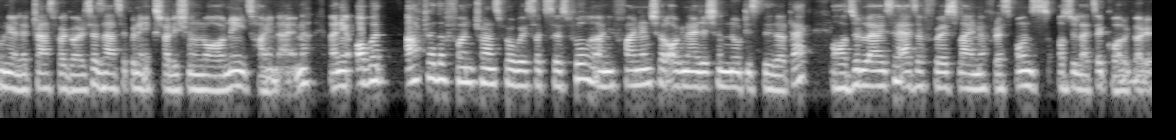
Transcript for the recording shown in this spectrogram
उनीहरूले ट्रान्सफर गरेछ जहाँ चाहिँ कुनै एक्सट्राडिसन ल नै छैन होइन? अनि अब after the fund transfer way successful अनि financial organization notice this attack हजुरलाई चाहिँ as a first line of response हजुरलाई चाहिँ कल गर्यो।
